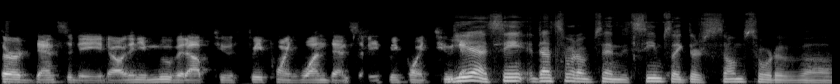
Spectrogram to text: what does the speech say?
third density, you know, and then you move it up to 3.1 density, 3.2. Yeah, see, that's what I'm saying. It seems like there's some sort of uh,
